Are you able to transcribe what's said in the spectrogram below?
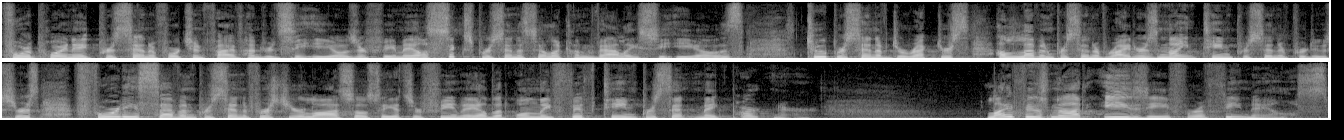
4.8% of Fortune 500 CEOs are female, 6% of Silicon Valley CEOs, 2% of directors, 11% of writers, 19% of producers, 47% of first year law associates are female, but only 15% make partner. Life is not easy for females.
